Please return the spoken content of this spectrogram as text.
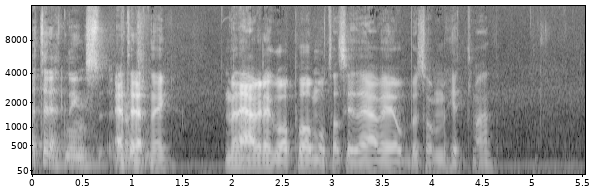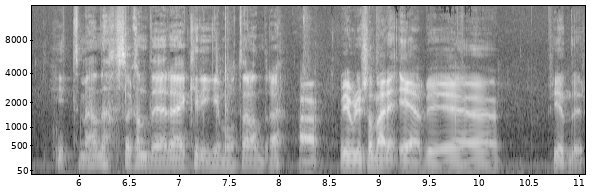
etterretnings... etterretning. Men jeg ville gå på motsatt side. Jeg vil jobbe som hitman. Hitman. Så kan dere krige mot hverandre. Ja. Vi blir sånn der evige fiender.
